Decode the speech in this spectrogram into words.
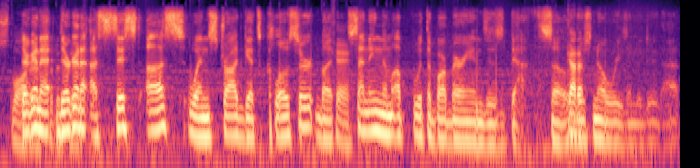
Slaughter, they're gonna they're gonna assist us when Strahd gets closer, but Okay. sending them up with the barbarians is death. So Got it. there's no reason to do that.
